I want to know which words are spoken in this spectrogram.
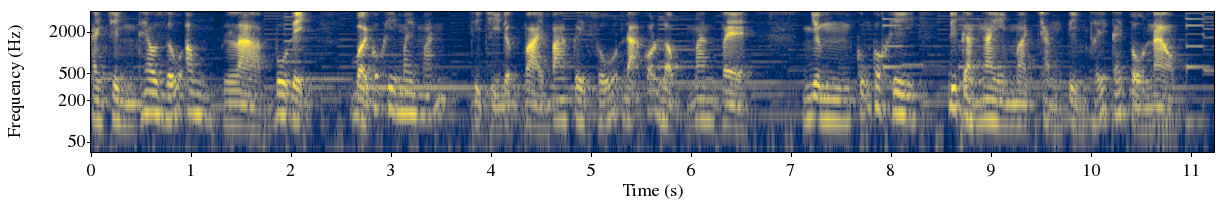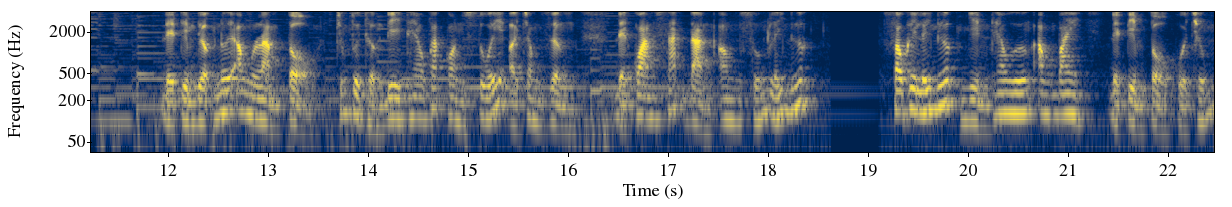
hành trình theo dấu ong là vô định, bởi có khi may mắn thì chỉ được vài ba cây số đã có lộc mang về, nhưng cũng có khi đi cả ngày mà chẳng tìm thấy cái tổ nào. Để tìm được nơi ong làm tổ, chúng tôi thường đi theo các con suối ở trong rừng để quan sát đàn ong xuống lấy nước. Sau khi lấy nước nhìn theo hướng ong bay để tìm tổ của chúng.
